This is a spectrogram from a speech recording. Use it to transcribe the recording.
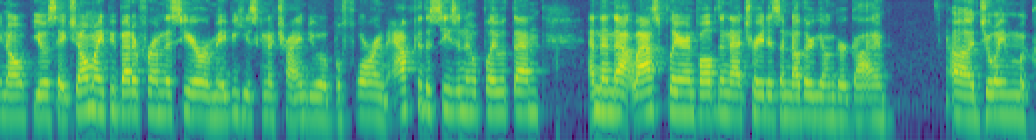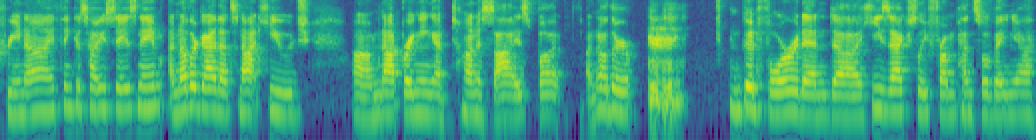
you know, USHL might be better for him this year, or maybe he's going to try and do a before and after the season he'll play with them. And then that last player involved in that trade is another younger guy, uh, Joey Macrina, I think is how you say his name. Another guy that's not huge, um, not bringing a ton of size, but another good forward. And uh, he's actually from Pennsylvania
